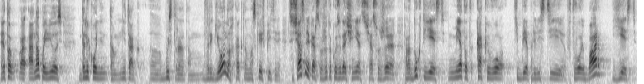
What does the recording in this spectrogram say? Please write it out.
Это, а, она появилась далеко не, там, не так э, быстро там, в регионах, как там в Москве и в Питере. Сейчас, мне кажется, уже такой задачи нет. Сейчас уже продукт есть, метод, как его тебе привести в твой бар, есть.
